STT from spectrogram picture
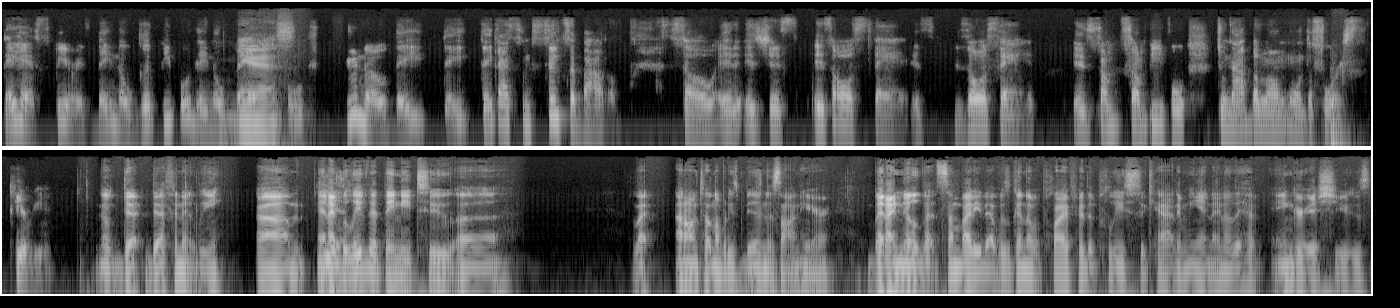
They have spirits. They know good people, they know bad Yes. people. You know, they they they got some sense about them. So it, it's just it's all sad. It's it's all sad. Is some some people do not belong on the force. Period. No, de- definitely. Um, and I believe that they need to, uh, like, I don't tell nobody's business on here, but I know that somebody that was going to apply for the police academy, and I know they have anger issues,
